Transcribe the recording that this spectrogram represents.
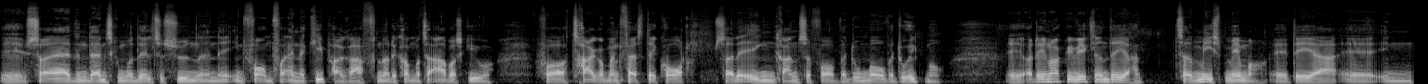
øh, så er den danske model til syden en form for anarkiparagraf, når det kommer til arbejdsgiver. For trækker man fast det kort, så er der ingen grænse for, hvad du må og hvad du ikke må. Øh, og det er nok i virkeligheden det, jeg har taget mest med mig. Øh, det er øh, en,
